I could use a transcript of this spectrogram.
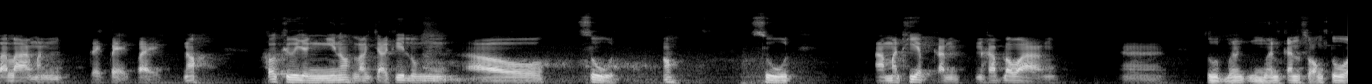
ตารางมันแปลกๆไปเนาะก็คืออย่างนี้เนาะหลังจากที่ลุงเอาสูตรเนาะสูตรอ่ามาเทียบกันนะครับ ระหว่างสูตรเหมือนเหมือนกันสองตัว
